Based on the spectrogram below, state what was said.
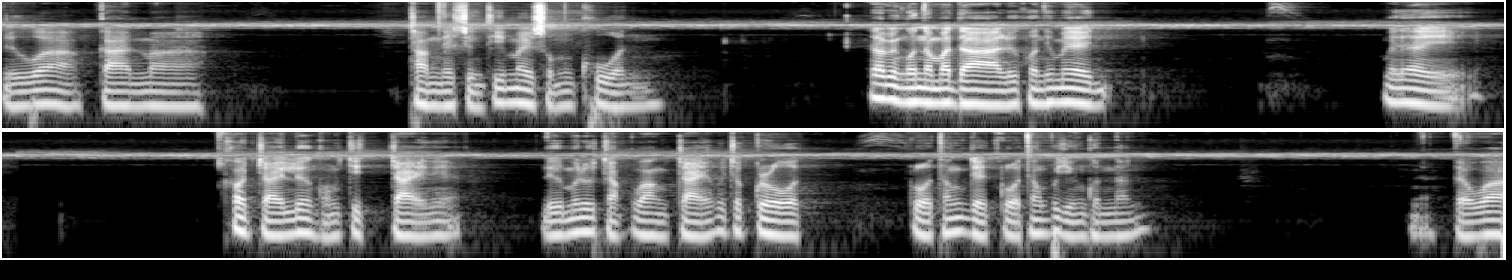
หรือว่าการมาทำในสิ่งที่ไม่สมควร ถ้าเป็นคนธรรมดาหรือคนที่ไม่ได้ไม่ได้เข้าใจเรื่องของจิตใจเนี่ยหรือไม่รู้จักวางใจก็จะโกรธ โกรธทั้งเด็กโกรธทั้งผู้หญิงคนนั้น แต่ว่า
